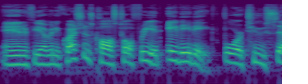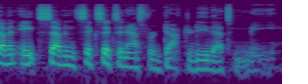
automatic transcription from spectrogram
And if you have any questions, call us toll free at 888 427 8766 and ask for Dr. D. That's me.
